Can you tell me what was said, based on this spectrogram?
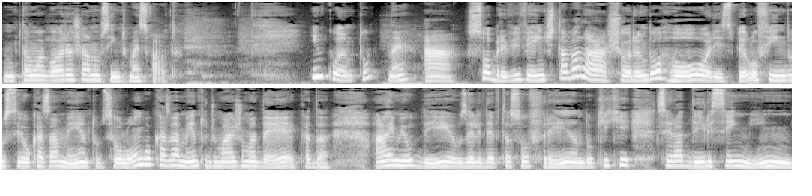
Então agora eu já não sinto mais falta. Enquanto, né, a sobrevivente estava lá chorando horrores pelo fim do seu casamento, do seu longo casamento de mais de uma década. Ai, meu Deus, ele deve estar tá sofrendo. O que, que será dele sem mim?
